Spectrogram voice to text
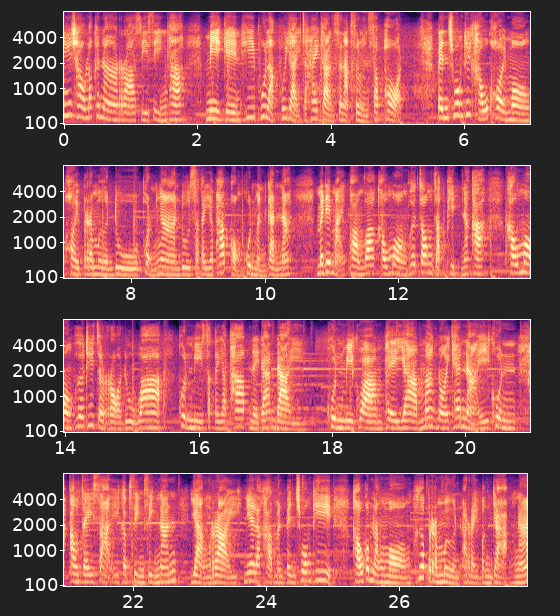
นี้ชาวลัคนาราศีสิงห์คะมีเกณฑ์ที่ผู้หลักผู้ใหญ่จะให้การสนับสนุนซัพพอร์ตเป็นช่วงที่เขาคอยมองคอยประเมินดูผลงานดูศักยภาพของคุณเหมือนกันนะ ไม่ได้หมายความว่าเขามองเพื่อจ้องจับผิดนะคะ เขามองเพื่อที่จะรอดูว่า คุณมีศักยภาพในด้านใด คุณมีความพยายามมากน้อยแค่ไหน คุณเอาใจใส่กับสิ่งสิ่งนั้นอย่างไร เนี่ยแหละค่ะมันเป็นช่วงที่เขากำลังมองเพื่อประเมินอะไรบางอย่างนะ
